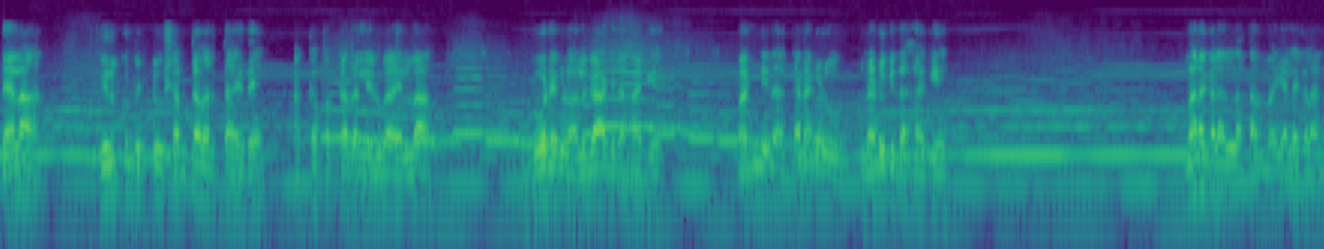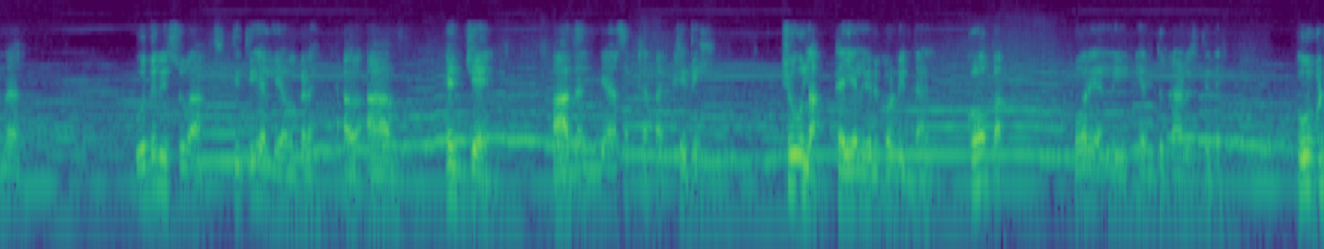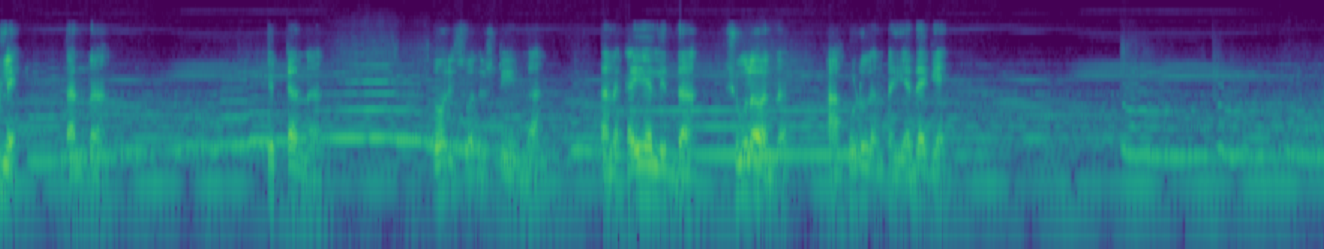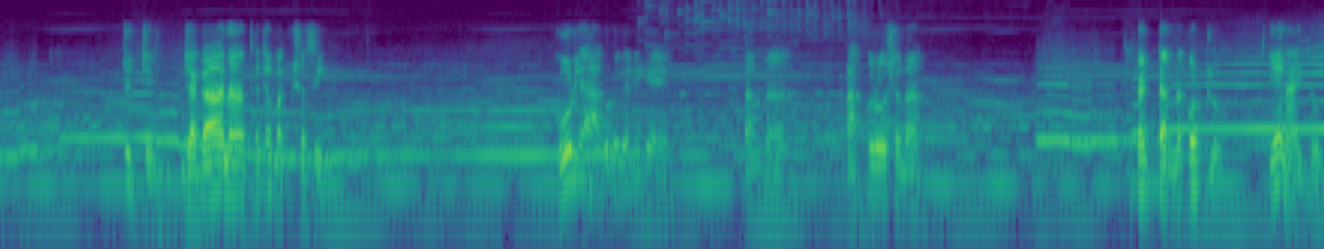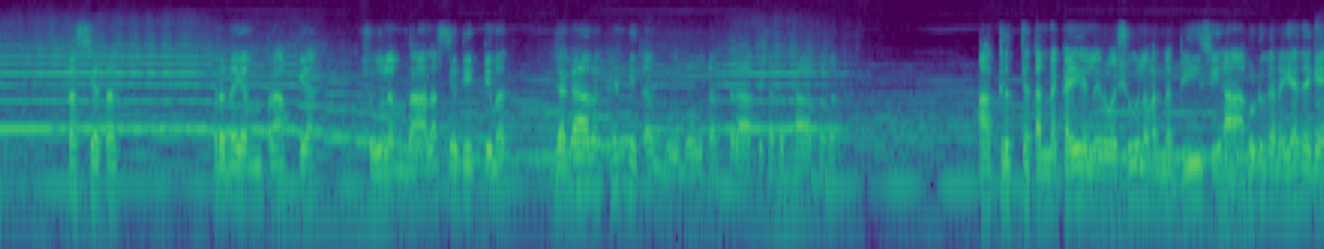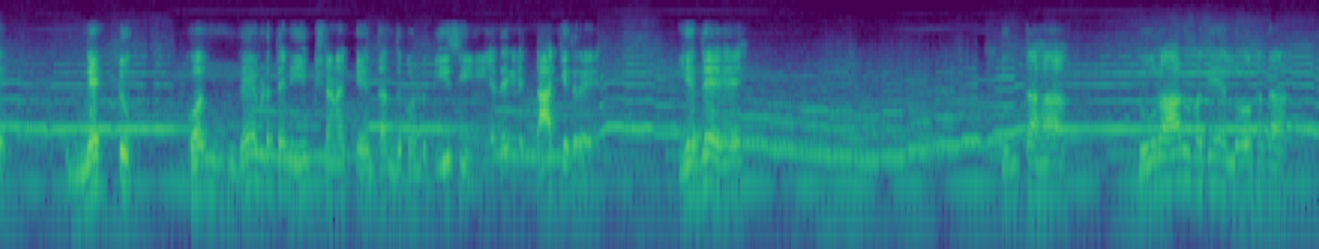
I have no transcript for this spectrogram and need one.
ನೆಲ ಬಿರುಕು ಬಿಟ್ಟು ಶಬ್ದ ಬರ್ತಾ ಇದೆ. ಅಕ್ಕಪಕ್ಕದಲ್ಲಿರುವ ಎಲ್ಲ ಗೋಡೆಗಳು ಅಲುಗಾಡಿದ ಹಾಗೆ, ಮಣ್ಣಿನ ಕಣಗಳು ನಡುಗಿದ ಹಾಗೆ. ಮರಗಳೆಲ್ಲ ತಮ್ಮ ಎಲೆಗಳನ್ನ ಉದುರಿಸುವ ಸ್ಥಿತಿಯಲ್ಲಿ ಅವುಗಳ. ಆ- ಹೆಜ್ಜೆ ಪಾದನ್ಯಾಸ ಕ್ಷತಕ್ಷಿತಿ ಶೂಲ ಕೈಯಲ್ಲಿ ಹಿಡ್ಕೊಂಡಿದ್ದಾನೆ. ಕೋಪ ಮೋರೆಯಲ್ಲಿ ಎದ್ದು ಕಾಣಿಸ್ತಿದೆ. ಕೂಡ್ಲೆ ತನ್ನ ಸಿಟ್ಟನ್ನ ತೋರಿಸುವ ದೃಷ್ಟಿಯಿಂದ ತನ್ನ ಕೈಯಲ್ಲಿದ್ದ ಶೂಲವನ್ನ ಆ ಹುಡುಗನ ಎದೆಗೆ ಜಗಾನಾಥ ಚ ಭಕ್ಷಸಿ ಕೂಡ್ಲೆ ಆ ಹುಡುಗನಿಗೆ ತನ್ನ ಆಕ್ರೋಶದ ಪೆಟ್ಟನ್ನ ಕೊಟ್ಲು. ಏನಾಯ್ತು? ತಸ್ಯ ತತ್ ಹೃದಯಂ ಪ್ರಾಪ್ಯ ಶೂಲಂ ಬಾಲಸ್ಯ ದೀಪ್ತಿಮತ್. ಜಗಾಮ ಖಂಡಿತಂ ಭೂಮೌ ತತ್ರಾಪಿ ಶತಧಾ ಭವತ್. ಆ ಕೃತ್ಯ ತನ್ನ ಕೈಯಲ್ಲಿರುವ ಶೂಲವನ್ನ ಬೀಸಿ ಆ ಹುಡುಗನ ಎದೆಗೆ ನೆಟ್ಟು ಕೊಂದೇ ಬಿಡ್ತೇನೆ ಈ ಕ್ಷಣಕ್ಕೆ ಅಂತ ಅಂದುಕೊಂಡು ಬೀಸಿ ಎದೆಗೆ ತಾಕಿದ್ರೆ ಎದೆ ಇಂತಹ ನೂರಾರು ಬಗೆಯ ಲೋಹದ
